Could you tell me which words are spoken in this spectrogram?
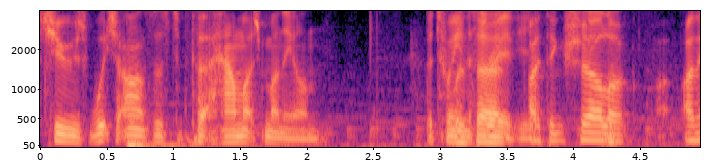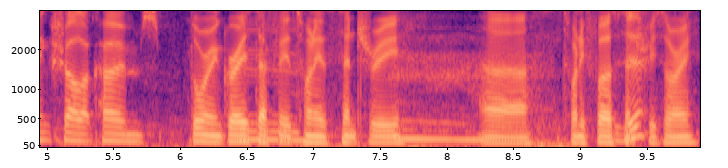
choose which answers to put how much money on between Was, the three uh, of you. I think Sherlock. I think Sherlock Holmes. Dorian Gray's definitely a 20th century, uh, 21st Is it? century, sorry.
